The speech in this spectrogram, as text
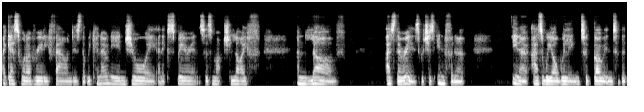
i guess what i've really found is that we can only enjoy and experience as much life and love as there is which is infinite you know, as we are willing to go into the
